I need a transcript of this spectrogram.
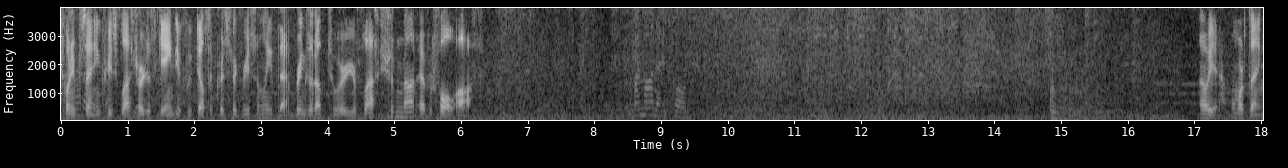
20% increased flash charges gained if we've dealt a crit strike recently, that brings it up to where your flask should not ever fall off. My mana is gone. Oh yeah, one more thing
